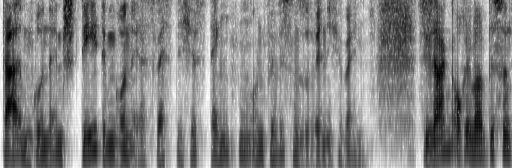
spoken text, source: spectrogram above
da im Grunde entsteht im Grunde erst westliches Denken und wir wissen so wenig über ihn. Sie sagen auch immer ein bisschen,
